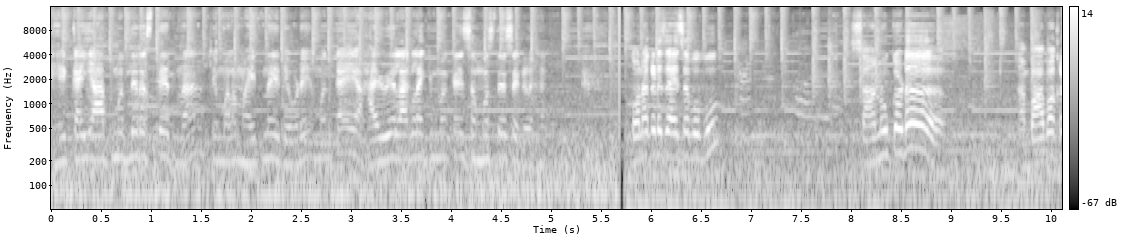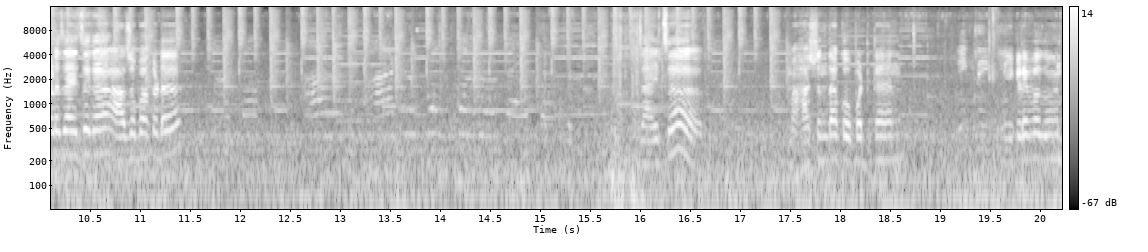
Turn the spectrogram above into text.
हे काही आतमधले रस्ते आहेत ना ते मला माहीत नाही तेवढे मग काय हायवे लागला की मग काय समजतंय सगळं. कोणाकडे जायचं बाबू? सानूकडं. बाबाकडे जायचं का? आजोबाकडं? जायचं? मग हसून दाखव पटकन इकडे बघून.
